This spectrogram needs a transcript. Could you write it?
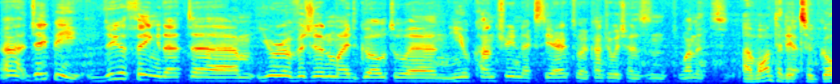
Uh, JP, do you think that um, Eurovision might go to a new country next year, to a country which hasn't won it? I wanted Yeah. it to go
